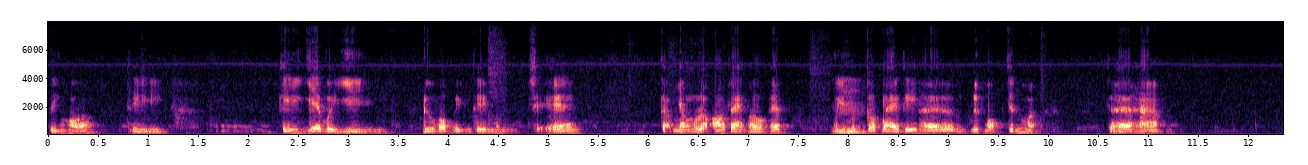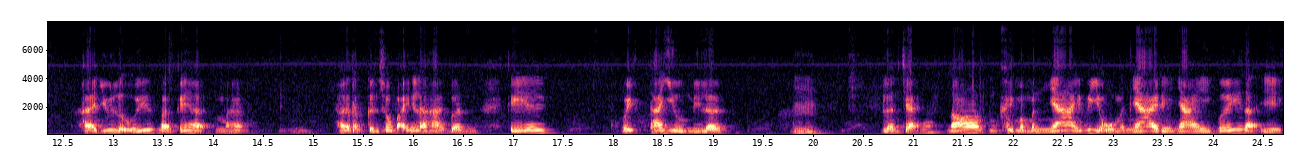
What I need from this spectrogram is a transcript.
tiến hóa. Thì cái gia vị gì đưa vào miệng thì mình sẽ cảm nhận rõ ràng hơn hết. Vì ừ. mình có ba cái hệ nước bọt chính mà cái hệ hàm hệ dưới lưỡi và cái hệ mà hệ thần kinh số 7 là hai bên cái huyệt thái dương đi lên. Ừ. lên trán. Nó khi mà mình nhai ví dụ mình nhai đi nhai với lại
